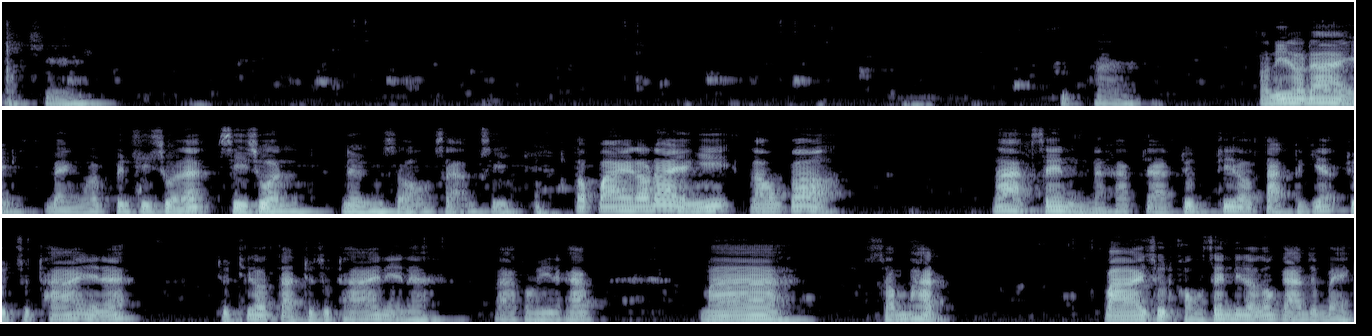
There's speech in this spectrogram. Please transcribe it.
โอเค สิบห้าตอนนี้เราได้แบ่งมาเป็นสี่ส่วนแล้วสี่ส่วนหนึ่งสองสามสี่ต่อไปเราได้อย่างนี้เราก็ลากเส้นนะครับ จากจุดที่เราตัดตะเกียจุดสุดท้ายเนี่ยนะจุดที่เราตัดจุดสุดท้ายเนี่ยนะลากตรงนี้นะครับ มาสัมผัสปลายสุดของเส้นที่เราต้องการจะแบ่ง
